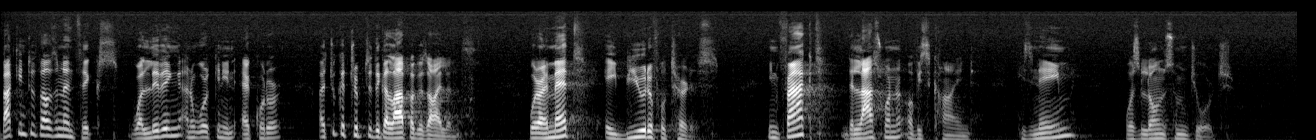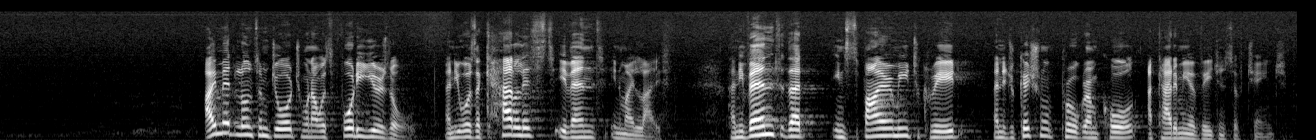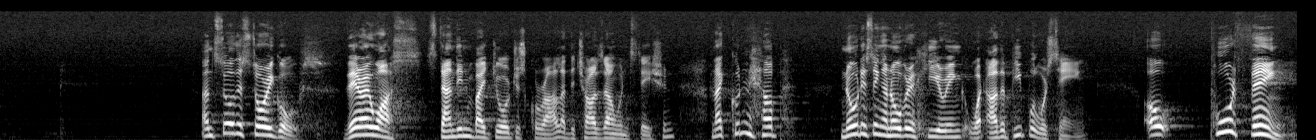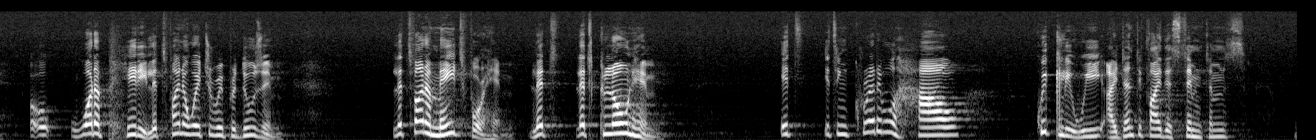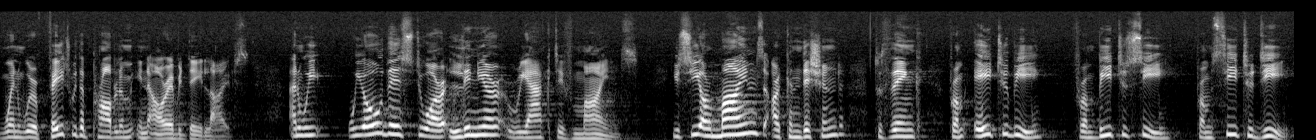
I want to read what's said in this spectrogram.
Back in 2006, while living and working in Ecuador, I took a trip to the Galapagos Islands, where I met a beautiful tortoise. In fact, the last one of his kind. His name was Lonesome George. I met Lonesome George when I was 40 years old, and it was a catalyst event in my life. An event that inspired me to create an educational program called Academy of Agents of Change. And so the story goes. There I was, standing by George's corral at the Charles Darwin station, and I couldn't help noticing and overhearing what other people were saying. Oh, poor thing. Oh, what a pity. Let's find a way to reproduce him. Let's find a mate for him. Let's, let's clone him. It's, it's incredible how quickly we identify the symptoms when we're faced with a problem in our everyday lives. And we, we owe this to our linear reactive minds. You see, our minds are conditioned to think from A to B, from B to C, from C to D.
